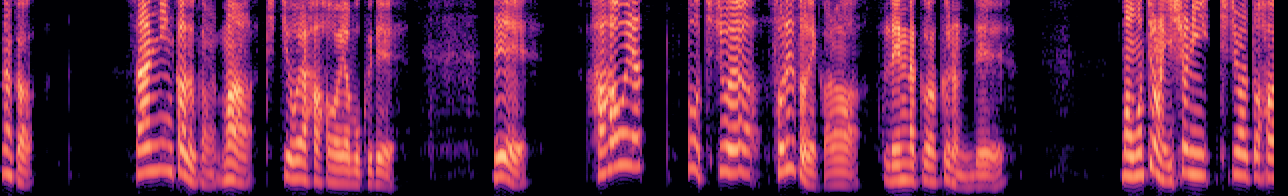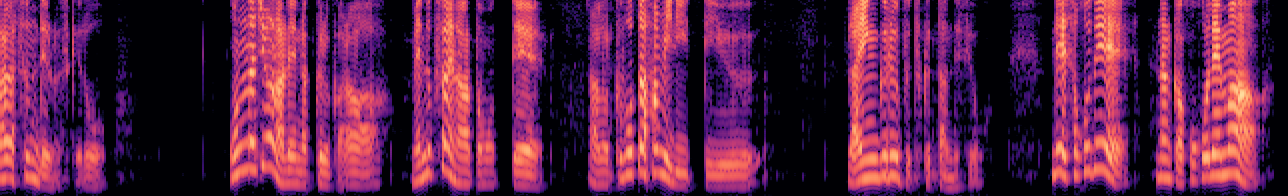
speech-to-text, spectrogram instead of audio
なんか3人家族がまあ父親母親僕でで母親と父親それぞれから連絡が来るんでまあもちろん一緒に父親と母親住んでるんですけど同じような連絡来るからめんどくさいなと思ってあの久保田ファミリーっていう LINE グループ作ったんですよ。でそこでなんかここでまあ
